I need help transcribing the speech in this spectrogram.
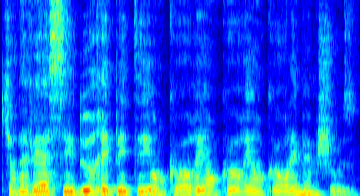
qui en avaient assez de répéter encore et encore et encore les mêmes choses.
